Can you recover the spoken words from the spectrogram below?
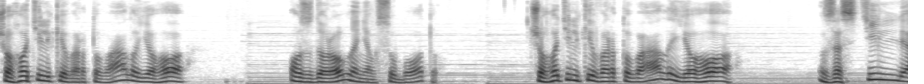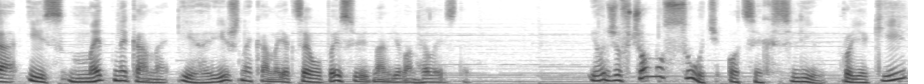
чого тільки вартувало Його оздоровлення в суботу, чого тільки вартували Його застілля із митниками і грішниками, як це описують нам євангелисти. І отже, в чому суть оцих слів, про які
